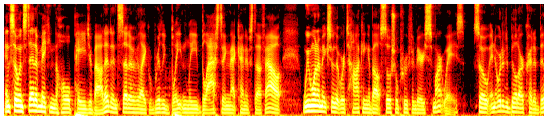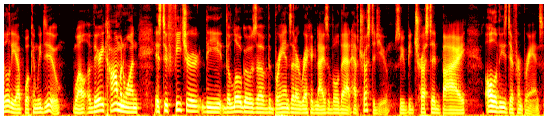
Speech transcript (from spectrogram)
And so instead of making the whole page about it, instead of like really blatantly blasting that kind of stuff out, we want to make sure that we're talking about social proof in very smart ways. So, in order to build our credibility up, what can we do? Well, a very common one is to feature the the logos of the brands that are recognizable that have trusted you. So you'd be trusted by all of these different brands.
